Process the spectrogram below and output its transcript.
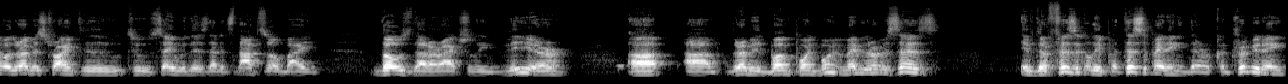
what the Rebbe is trying to, to say with this that it's not so by those that are actually there. Uh, uh, the Rebbe one point point. Maybe the Rebbe says if they're physically participating, they're contributing.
